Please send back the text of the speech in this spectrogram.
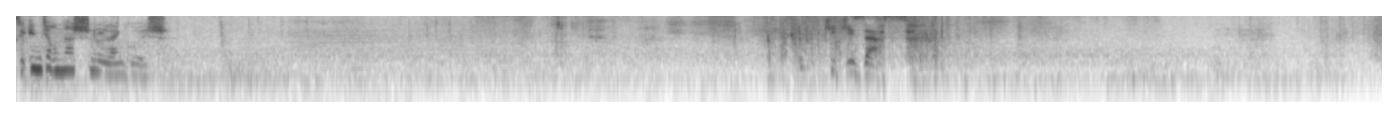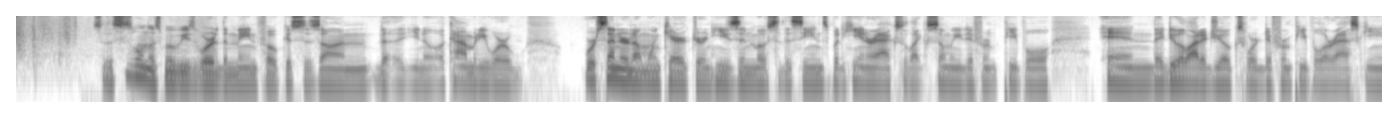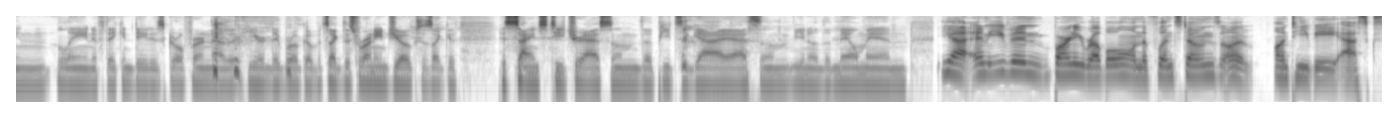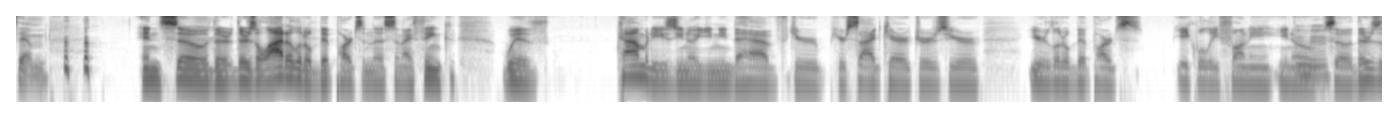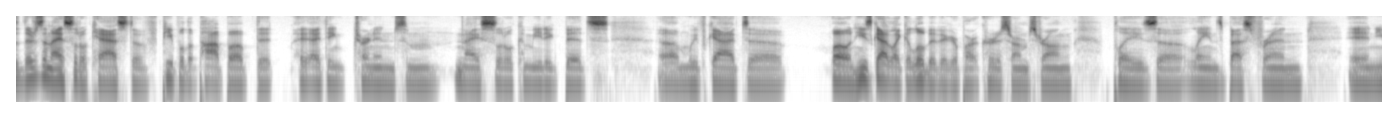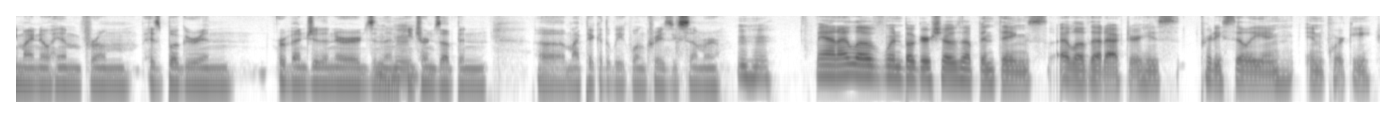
The international language. Kiki's ass. This is one of those movies where the main focus is on the you know a comedy where we're centered on one character and he's in most of the scenes, but he interacts with like so many different people, and they do a lot of jokes where different people are asking Lane if they can date his girlfriend now that he heard they broke up. It's like this running jokes. It's like a, his science teacher asks him, the pizza guy asks him, you know, the mailman. Yeah, and even Barney Rubble on the Flintstones on on TV asks him. and so there there's a lot of little bit parts in this and i think with comedies you know you need to have your your side characters your your little bit parts equally funny you know? Mhm. so there's a, there's a nice little cast of people that pop up that I, I think turn in some nice little comedic bits. Um, we've got uh, well and he's got like a little bit bigger part. Curtis armstrong plays uh, lane's best friend and you might know him from as booger in Revenge of the Nerds, and then he Mhm. turns up in uh, my pick of the week, One Crazy Summer. hmm Man, I love when Booger shows up in things. I love that actor. He's pretty silly and, and quirky.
